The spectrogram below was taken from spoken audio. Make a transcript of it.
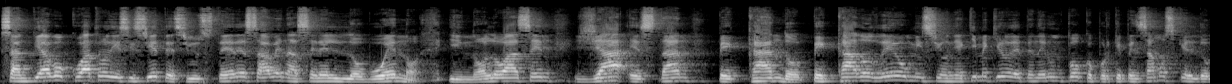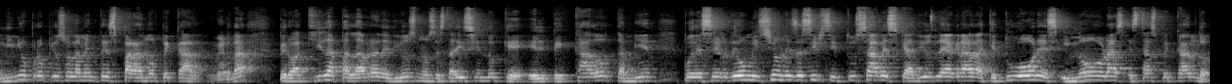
Santiago 4:17, si ustedes saben hacer lo bueno y no lo hacen, ya están pecando, pecado de omisión. Y aquí me quiero detener un poco porque pensamos que el dominio propio solamente es para no pecar, ¿verdad? Pero aquí la palabra de Dios nos está diciendo que el pecado también puede ser de omisión. Es decir, si tú sabes que a Dios le agrada que tú ores y no oras, estás pecando.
